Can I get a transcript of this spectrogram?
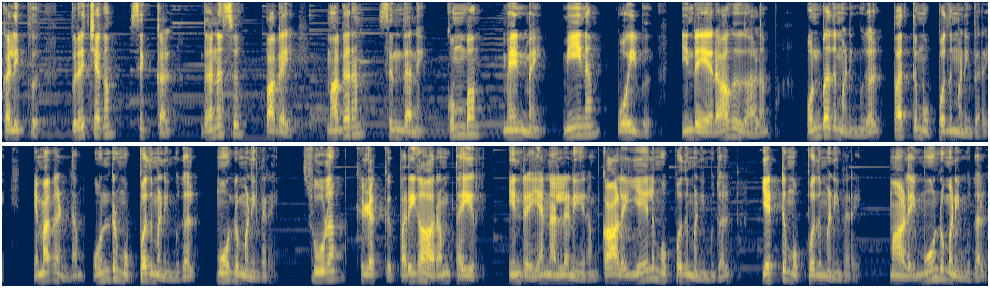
களிப்பு விருச்சகம் சிக்கல் தனுசு பகை மகரம் சிந்தனை கும்பம் மேன்மை மீனம் ஓய்வு. இன்றைய ராகு காலம் ஒன்பது மணி முதல் பத்து முப்பது மணி வரை. யமகண்டம் ஒன்று முப்பது மணி முதல் மூன்று மணி வரை. சூளம் கிழக்கு பரிகாரம் தயிர். இன்றைய நல்ல நேரம் காலை ஏழு முப்பது மணி முதல் எட்டு முப்பது மணி வரை. மாலை மூன்று மணி முதல்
